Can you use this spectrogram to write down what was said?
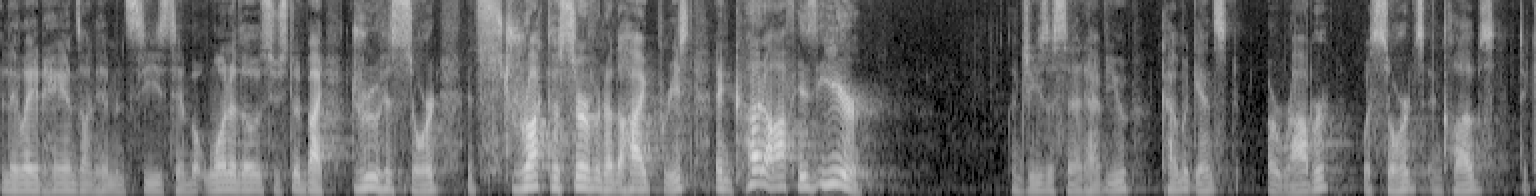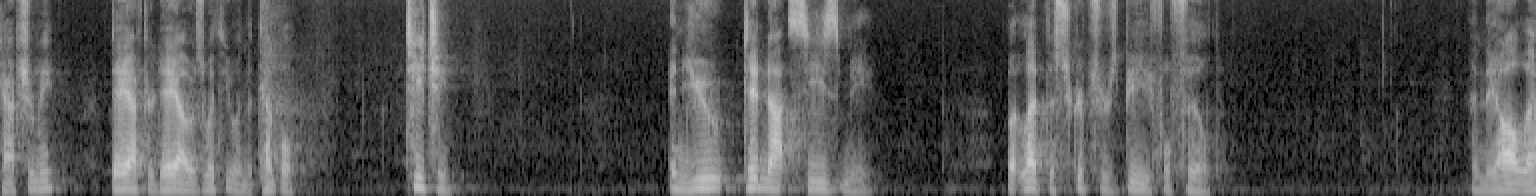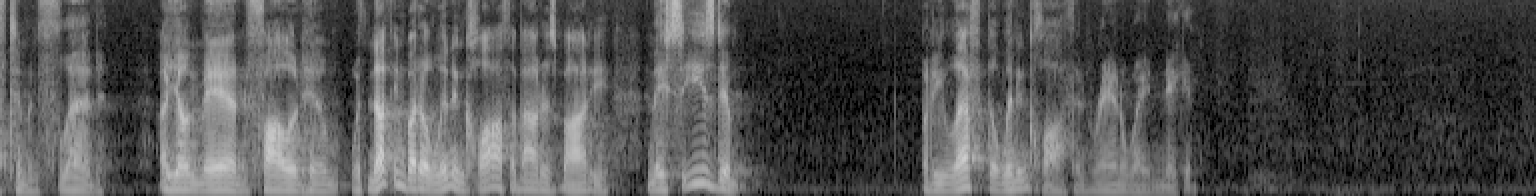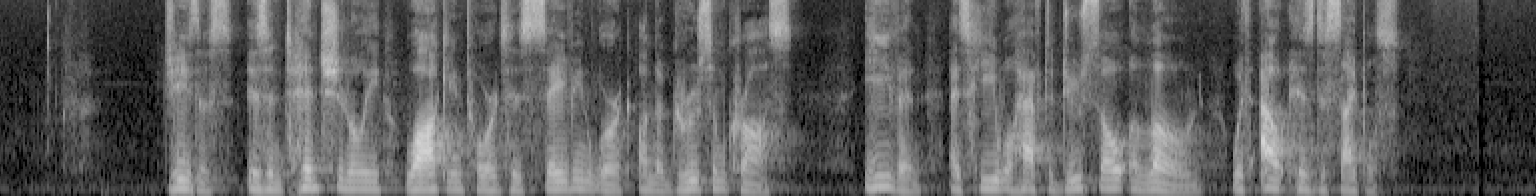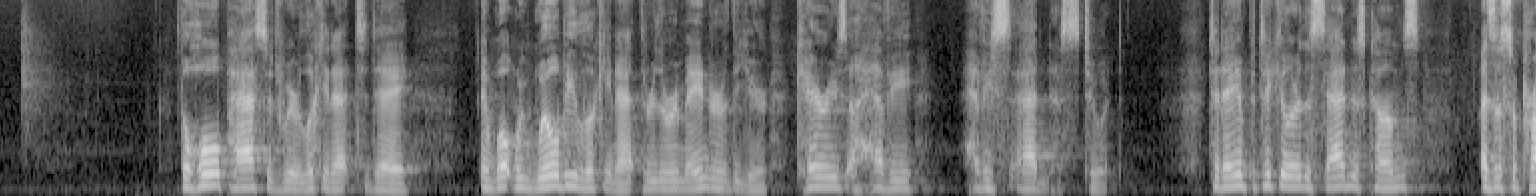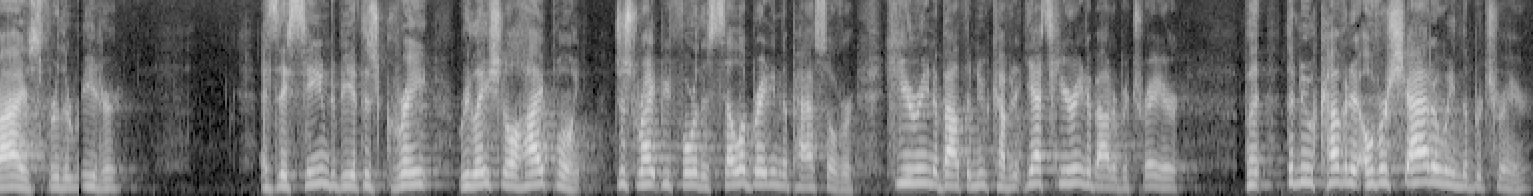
and they laid hands on him and seized him. But one of those who stood by drew his sword and struck the servant of the high priest and cut off his ear. And Jesus said, Have you come against a robber with swords and clubs to capture me? Day after day, I was with you in the temple, teaching, and you did not seize me, but let the scriptures be fulfilled. And they all left him and fled. A young man followed him with nothing but a linen cloth about his body, and they seized him. But he left the linen cloth and ran away naked. Jesus is intentionally walking towards his saving work on the gruesome cross, even as he will have to do so alone without his disciples. The whole passage we are looking at today and what we will be looking at through the remainder of the year carries a heavy, heavy sadness to it. Today, in particular, the sadness comes as a surprise for the reader as they seem to be at this great relational high point just right before this, celebrating the Passover, hearing about the new covenant. Yes, hearing about a betrayer, but the new covenant overshadowing the betrayer.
